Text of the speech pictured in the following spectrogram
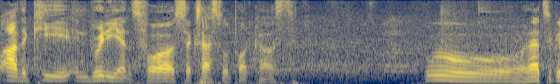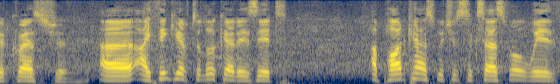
are the key ingredients for a successful podcast? Ooh, that's a good question. Uh, I think you have to look at is it a podcast which is successful with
